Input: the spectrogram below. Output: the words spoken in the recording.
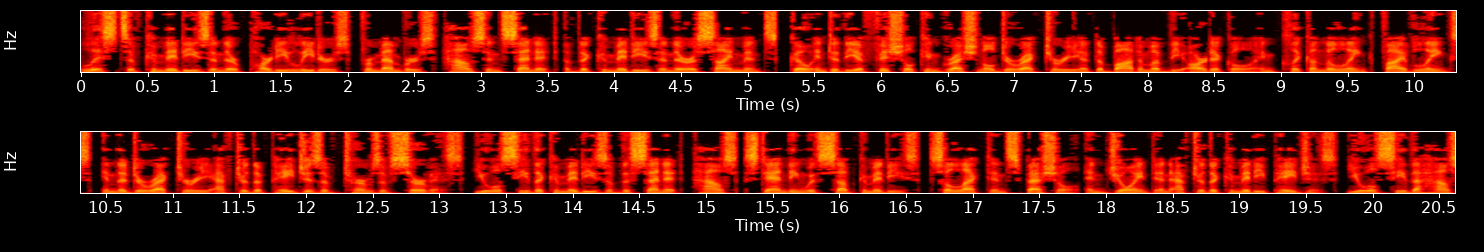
Lists of committees and their party leaders, for members House and Senate of the committees and their assignments, go into the official congressional directory at the bottom of the article and click on the link 5 links. In the directory after the pages of terms of service, you will see the committees of the Senate, House standing with subcommittees, select and special and joint and after the committee pages, you will see the House,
